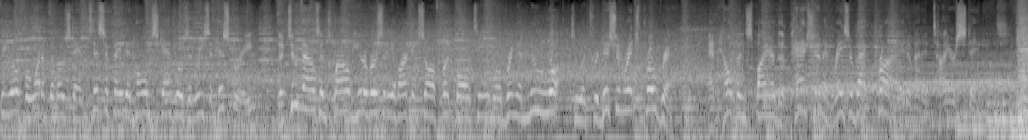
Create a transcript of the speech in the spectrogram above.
field for one of the most anticipated home schedules in recent history, the 2012 University of Arkansas football team will bring a new look to a tradition rich program and help inspire the passion and Razorback pride of an entire state.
